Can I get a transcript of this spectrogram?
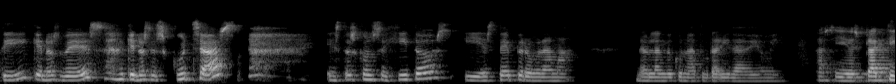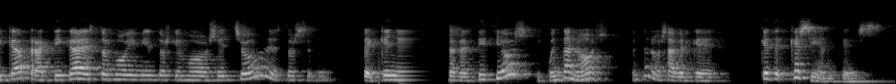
ti, que nos ves, que nos escuchas, estos consejitos y este programa de Hablando con Naturalidad de hoy. Así es, practica, practica estos movimientos que hemos hecho, estos pequeños ejercicios y cuéntanos, cuéntanos a ver qué, ¿Qué, sientes?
